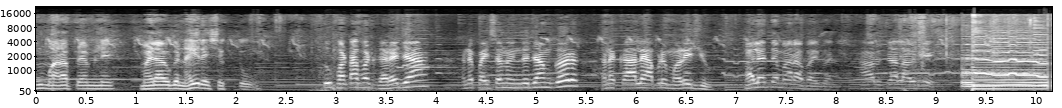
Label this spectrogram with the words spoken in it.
હું મારા પ્રેમને મળ્યા વગર નહીં રહી શકતો. તું ફટાફટ ઘરે જા અને પૈસાનો ઇંતજામ કર અને કાલે આપણે મળીશું. હાલે તે મારા ભાઈ બંધ સારું ચાલ આવજે.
